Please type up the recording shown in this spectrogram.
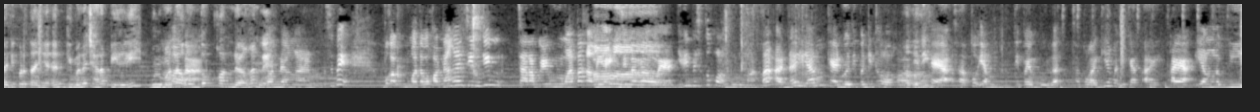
Tadi pertanyaan gimana cara pilih bulu mata, mata. untuk kondangan ya? kondangan. Sebenarnya bukan bulu mata kondangan sih, mungkin cara pilih bulu mata kali ya in Ah. general ya. Jadi biasanya tuh kalau bulu mata ada yang kayak dua tipe gitu loh. Kalau Ah. jadi kayak satu yang tipe bulat, satu lagi yang lebih cat eye. Kayak yang lebih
